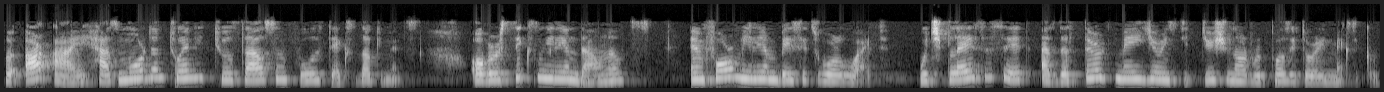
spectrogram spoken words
The RI has more than 22,000 full-text documents, over 6 million downloads, and 4 million visits worldwide, which places it as the third major institutional repository in Mexico.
